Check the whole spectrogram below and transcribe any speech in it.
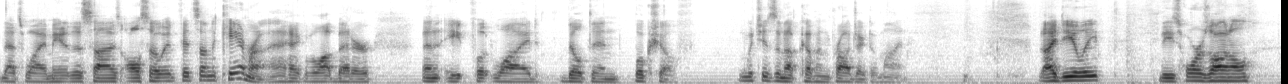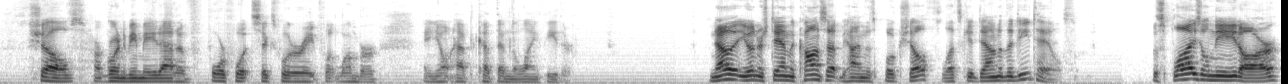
that's why I made it this size. Also, it fits on the camera a heck of a lot better than an 8 foot wide built-in bookshelf, which is an upcoming project of mine. But ideally, these horizontal shelves are going to be made out of 4 foot, 6 foot, or 8 foot lumber, and you don't have to cut them to length either. Now that you understand the concept behind this bookshelf, let's get down to the details. The supplies you'll need are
